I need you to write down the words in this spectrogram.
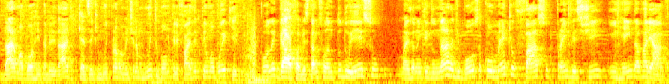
dar uma boa rentabilidade, quer dizer que muito provavelmente ele é muito bom no que ele faz, ele tem uma boa equipe. Pô, legal, Fabrício, tá me falando tudo isso, mas eu não entendo nada de bolsa, como é que eu faço para investir em renda variável?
